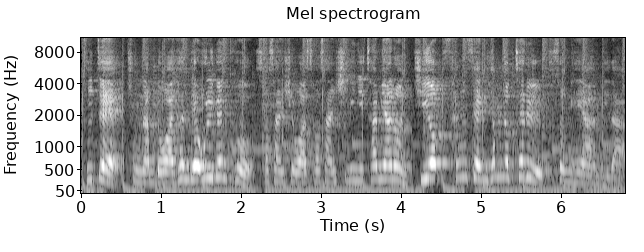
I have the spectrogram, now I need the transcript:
둘째, 충남도와 현대 올뱅크, 서산시와 서산 시민이 참여하는 지역 상생 협력체를 구성해야 합니다.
